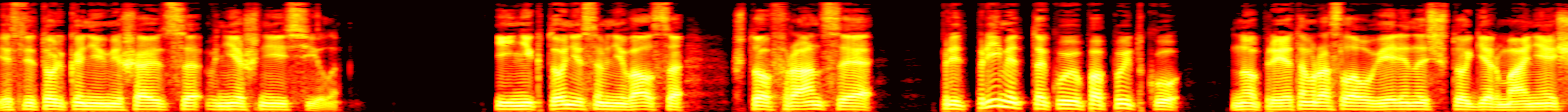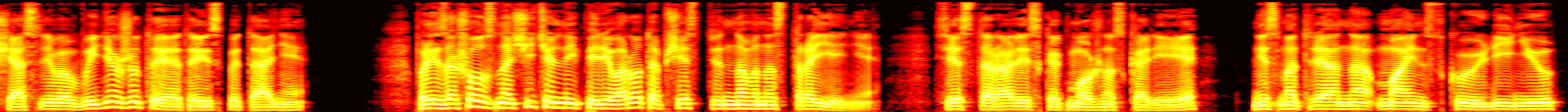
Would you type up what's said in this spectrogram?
если только не вмешаются внешние силы. И никто не сомневался, что Франция предпримет такую попытку, но при этом росла уверенность, что Германия счастливо выдержит и это испытание. Произошел значительный переворот общественного настроения. Все старались как можно скорее, несмотря на Майнскую линию,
